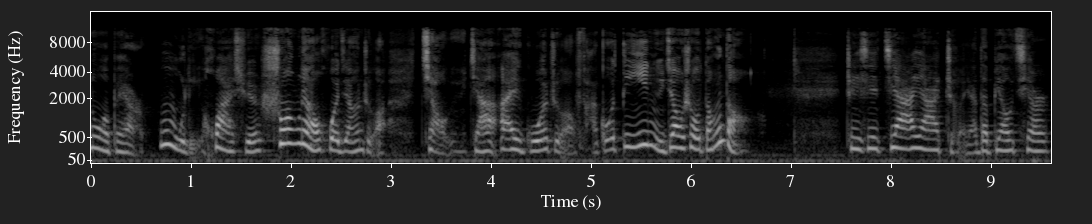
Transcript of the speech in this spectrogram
诺贝尔物理化学双料获奖者、教育家、爱国者、法国第一女教授等等，这些家呀、者呀的标签儿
